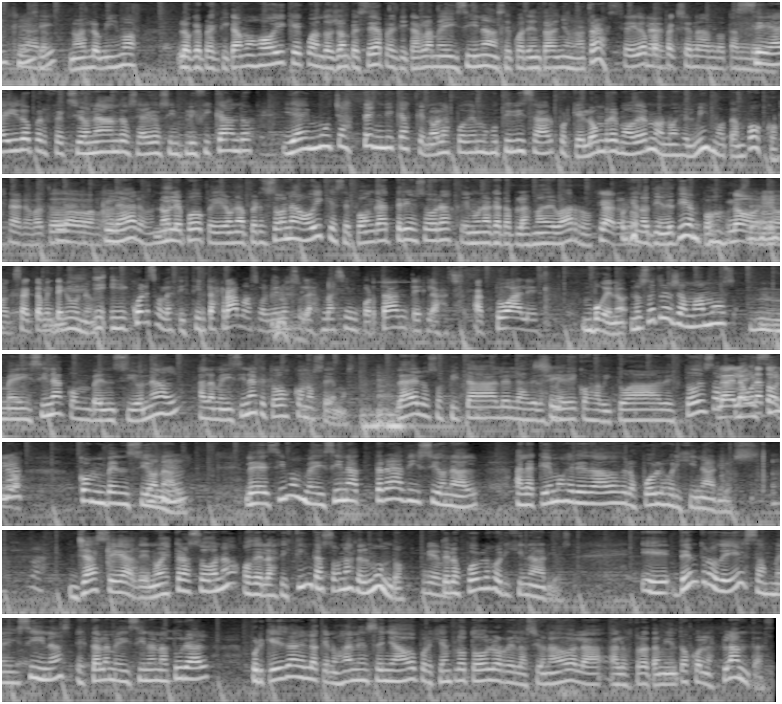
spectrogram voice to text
No es lo mismo lo que practicamos hoy que cuando yo empecé a practicar la medicina hace 40 años atrás. Se ha ido perfeccionando también. Se ha ido perfeccionando, se ha ido simplificando y hay muchas técnicas que no las podemos utilizar porque el hombre moderno no es el mismo tampoco. Claro, va todo... Claro, claro no le puedo pedir a una persona hoy que se ponga tres horas en una cataplasma de barro. Claro. Porque no, tiene tiempo. No, no, exactamente. ¿Y, ¿Y cuáles son las distintas ramas o al menos las más importantes, las actuales? Bueno, nosotros llamamos medicina convencional a la medicina que todos conocemos. La de los hospitales, la de los médicos habituales, todo eso. La de laboratorio. convencional. Le decimos medicina tradicional a la que hemos heredado de los pueblos originarios. Ya sea de nuestra zona o de las distintas zonas del mundo, de los pueblos originarios. Y dentro de esas medicinas está la medicina natural, porque ella es la que nos han enseñado, por ejemplo, todo lo relacionado a, los tratamientos con las plantas,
